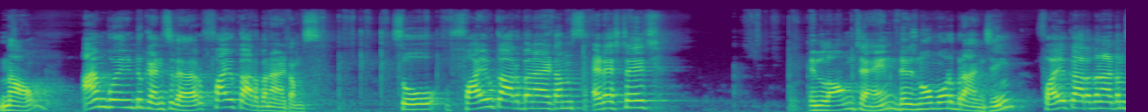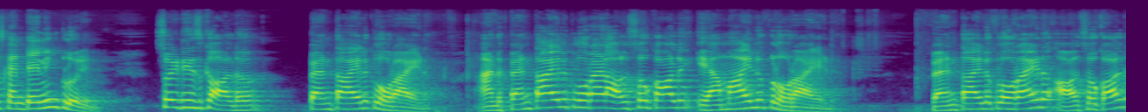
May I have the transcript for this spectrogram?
now I am going to consider five carbon atoms. So five carbon atoms at a stage in long chain there is no more branching. Five carbon atoms containing chlorine. So it is called pentyl chloride and pentyl chloride also called amyl chloride. Pentyl chloride also called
